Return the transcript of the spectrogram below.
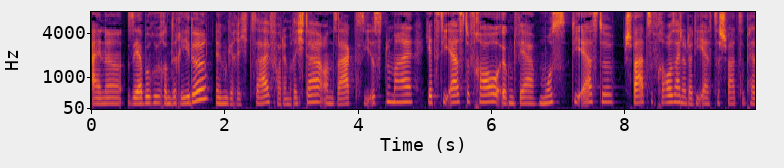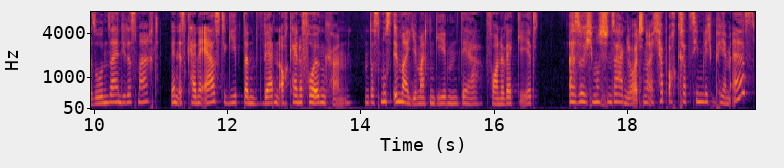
eine sehr berührende Rede im Gerichtssaal vor dem Richter und sagt, sie ist nun mal jetzt die erste Frau. Irgendwer muss die erste schwarze Frau sein oder die erste schwarze Person sein, die das macht. Wenn es keine erste gibt, dann werden auch keine folgen können. Und das muss immer jemanden geben, der vorne weggeht. Also ich muss schon sagen, Leute, ne, ich habe auch gerade ziemlich PMS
